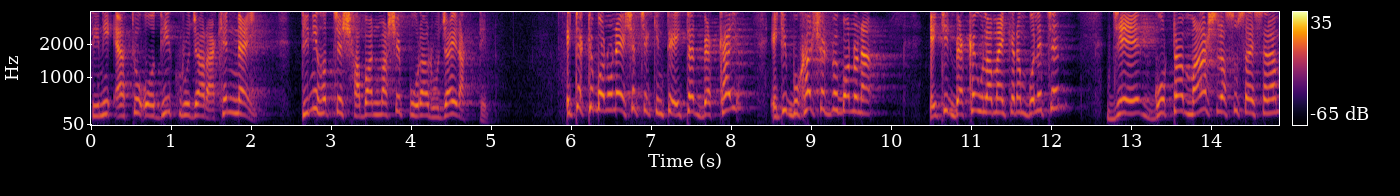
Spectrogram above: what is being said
তিনি এত অধিক রোজা রাখেন নাই। তিনি হচ্ছে সাবান মাসে পুরা রোজাই রাখতেন। এটা একটা বর্ণনা এসেছে, কিন্তু এইটার ব্যাখ্যায় এটি বুখার শরীফের বর্ণনা। এটির ব্যাখ্যায় উলামাই বলেছেন যে গোটা মাস রাসুসাইসাল্লাম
